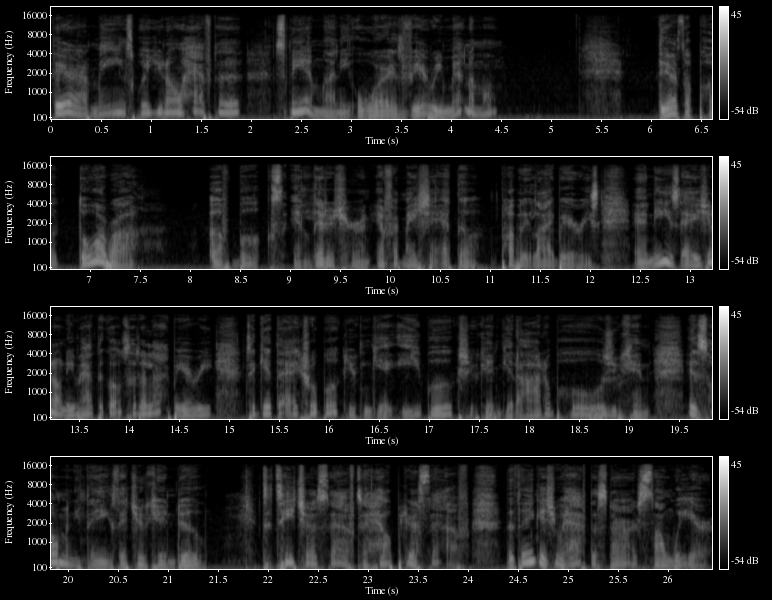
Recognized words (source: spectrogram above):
there are means where you don't have to spend money or it's very minimal there's a plethora of books and literature and information at the public libraries. And these days, you don't even have to go to the library to get the actual book. You can get ebooks, you can get audibles, you can, it's so many things that you can do to teach yourself, to help yourself. The thing is, you have to start somewhere.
